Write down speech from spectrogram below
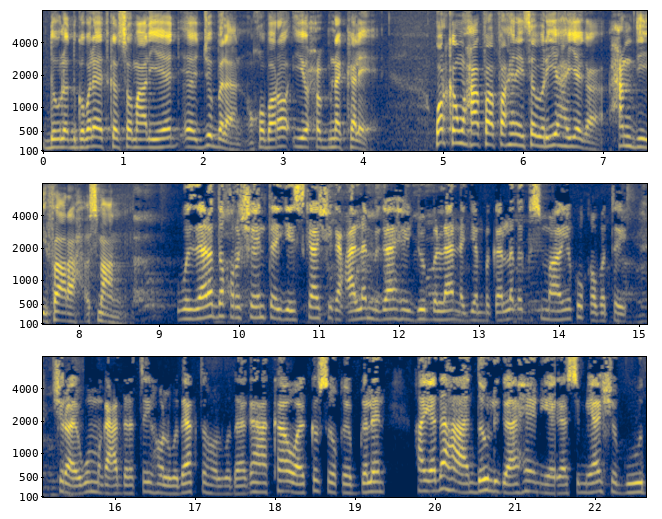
dowlad goboleedka soomaaliyeed ee jubbaland khubaro iyo xubno kale. Warkan waxaa faahfaahinaysa wariyahayaga xamdi faarax cusmaan wasaaradda qorsheynta iyo iskaashiga caalamiga ah ee jubbaland ayaa magaalada kismaayo ku qabatay. Shir ay ugu magacdartay howlwadaagta howlwadaagaha ka oo ay ka soo qayb galeen hay'adaha aan dowliga ahayn iyo agaasimayaasha guud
